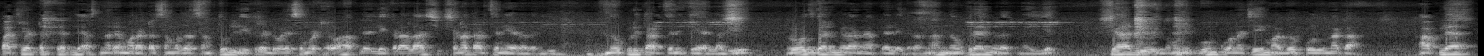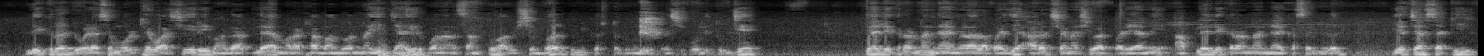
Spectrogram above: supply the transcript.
पाचव्या टप्प्यातले असणाऱ्या मराठा समाजात सांगतो लेकरं डोळ्यासमोर ठेवा. आपल्या लेकराला शिक्षणात अडचण यायला लागली नोकरीत अडचणीत यायला लागली रोजगार मिळाला नाही आपल्या लेकरांना नोकऱ्या मिळत नाहीयेत. चार दिवस भावनिक होऊन कोणाच्याही मागं पळू नका. आपल्या लेकरं डोळ्यासमोर ठेवा शहरी भागातल्या मराठा बांधवांनाही जाहीरपणानं सांगतो आयुष्यभर तुम्ही कष्ट करून लेकरं शिकवले तुमचे. त्या लेकरांना न्याय मिळाला पाहिजे आरक्षणाशिवाय पर्यायाने आपल्या लेकरांना न्याय कसा मिळेल? याच्यासाठी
